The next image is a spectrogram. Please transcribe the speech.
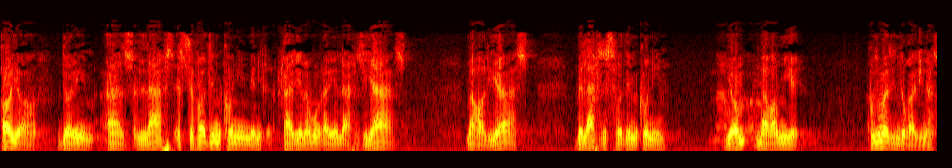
آیا داریم از لفظ استفاده می‌کنیم؟ یعنی قرینمون قرینه لفظیه است مقالیه است به لفظ استفاده می‌کنیم؟ یا مقامیه؟ کدوم از این دو قرینه است؟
